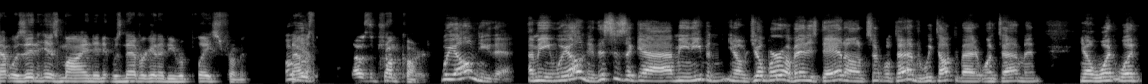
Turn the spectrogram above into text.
that was in his mind, and it was never going to be replaced from it. Oh, that yeah. was that was the trump card. We all knew that. I mean, we all knew this is a guy. I mean, even you know, Joe Burrow I've had his dad on several times. We talked about it one time, and you know what what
